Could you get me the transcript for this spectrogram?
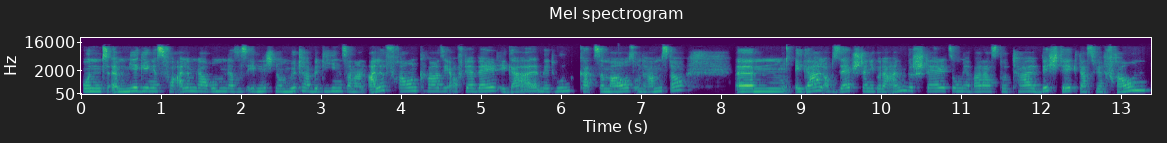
Und ähm, mir ging es vor allem darum, dass es eben nicht nur Mütter bedient, sondern alle Frauen quasi auf der Welt, egal mit Hund, Katze, Maus und Hamster. Ähm, egal ob selbstständig oder angestellt, so mir war das total wichtig, dass wir Frauen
